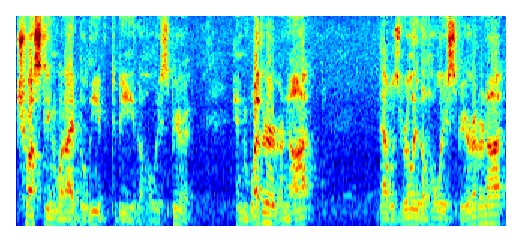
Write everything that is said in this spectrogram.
trusting what I believe to be the Holy Spirit, and whether or not that was really the Holy Spirit or not,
